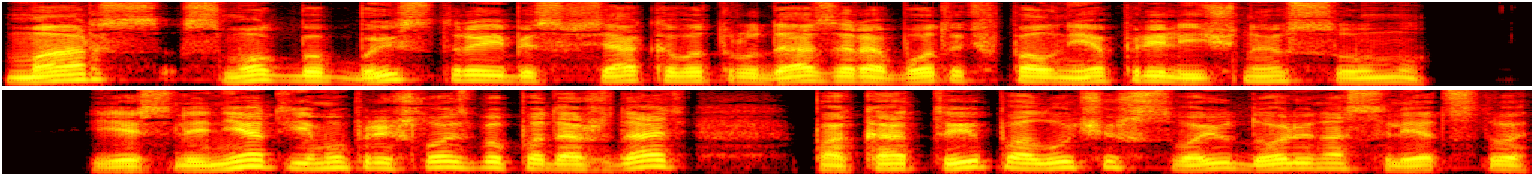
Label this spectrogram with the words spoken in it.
Марс смог бы быстро и без всякого труда заработать вполне приличную сумму. Если нет, ему пришлось бы подождать, пока ты получишь свою долю наследства,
